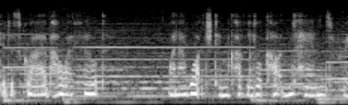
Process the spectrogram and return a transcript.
To describe how I felt when I watched him cut little Cotton's hands free.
